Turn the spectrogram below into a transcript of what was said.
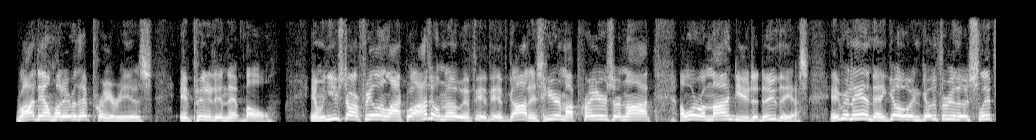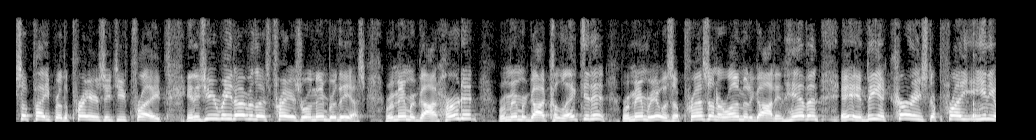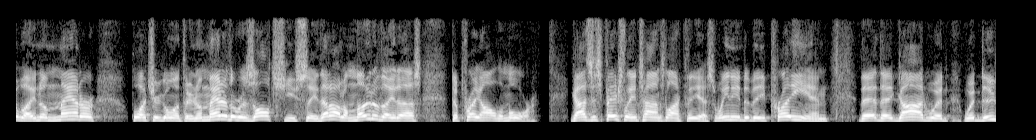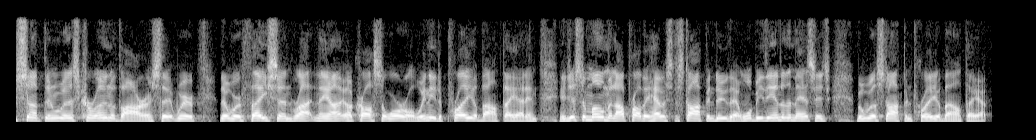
write down whatever that prayer is and put it in that bowl. And when you start feeling like, well, I don't know if, if, if, God is hearing my prayers or not, I want to remind you to do this. Every now and then, go and go through those slips of paper, the prayers that you've prayed. And as you read over those prayers, remember this. Remember God heard it. Remember God collected it. Remember it was a present aroma to God in heaven. And, and be encouraged to pray anyway, no matter what you're going through, no matter the results you see. That ought to motivate us to pray all the more. Guys, especially in times like this, we need to be praying that, that God would, would do something with this coronavirus that we're, that we're facing right now across the world. We need to pray about that. And in just a moment, I'll probably have us to stop and do that. It won't be the end of the message, but we'll stop and pray about that.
